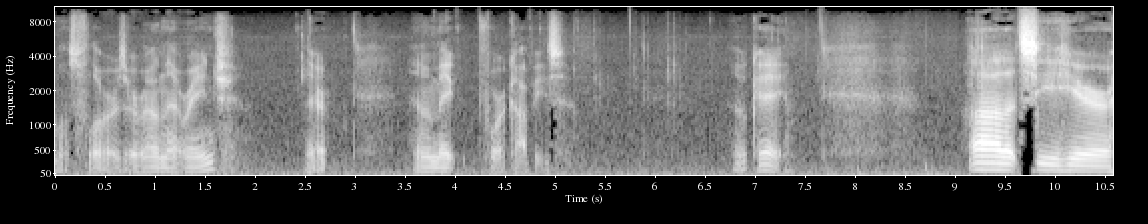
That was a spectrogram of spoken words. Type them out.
Most floors are around that range. There. And I'm make four copies. Okay. Uh, let's see here.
